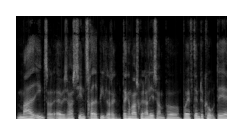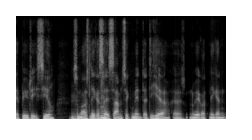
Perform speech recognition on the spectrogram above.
meget ens, og jeg vil så også sige en tredje bil, og der, der kan man også gå ind og læse om på, på FDM.dk, det er BUD Seal, mm. som også ligger sig i samme segment af de her, øh, nu er jeg godt, den ikke er en,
